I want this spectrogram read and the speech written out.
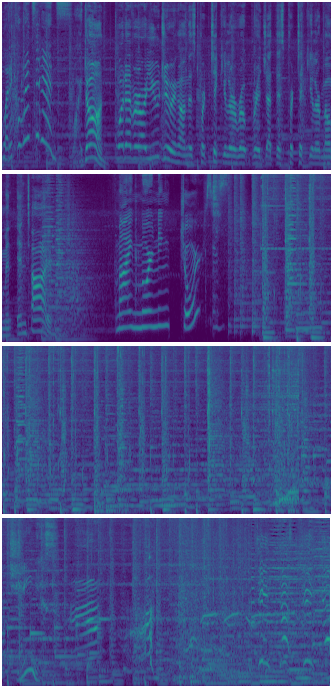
What a coincidence! Why, Dawn, whatever are you doing on this particular rope bridge at this particular moment in time? My morning chores? Genius. Genius.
